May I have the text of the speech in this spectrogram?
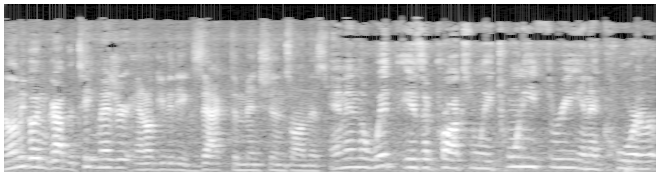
Now let me go ahead and grab the tape measure and I'll give you the exact dimensions on this. And then the width is approximately 23 and a quarter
